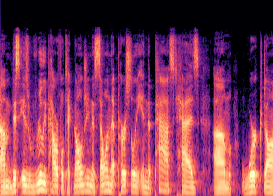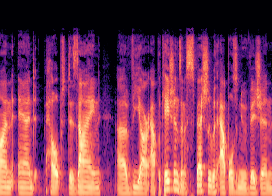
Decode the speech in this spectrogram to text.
um, this is really powerful technology, and as someone that personally in the past has um, worked on and helped design uh, VR applications, and especially with Apple's new Vision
